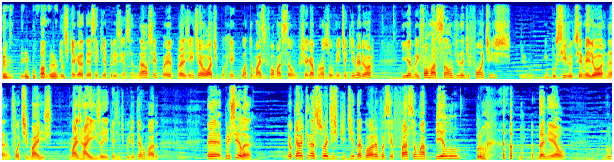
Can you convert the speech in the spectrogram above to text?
tanto tempo falando. A gente que agradece aqui a presença. Não, sempre é, pra gente é ótimo, porque quanto mais informação chegar pro nosso ouvinte aqui, melhor. E a informação vinda de fontes impossível de ser melhor, né? Fonte mais, mais raiz aí que a gente podia ter arrumado. É, Priscila, eu quero que na sua despedida agora você faça um apelo pro, pro Daniel. O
